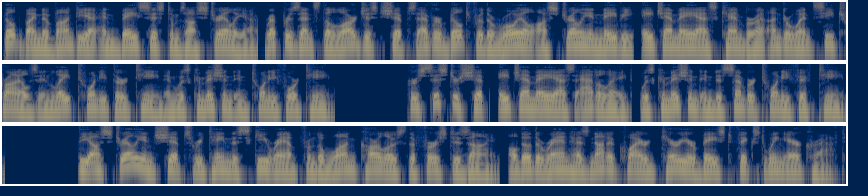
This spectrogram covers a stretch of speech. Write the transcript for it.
built by Navantia and BAE Systems Australia, represents the largest ships ever built for the Royal Australian Navy. HMAS Canberra underwent sea trials in late 2013 and was commissioned in 2014. Her sister ship, HMAS Adelaide, was commissioned in December 2015. The Australian ships retain the ski ramp from the Juan Carlos I design, although the RAN has not acquired carrier-based fixed-wing aircraft.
